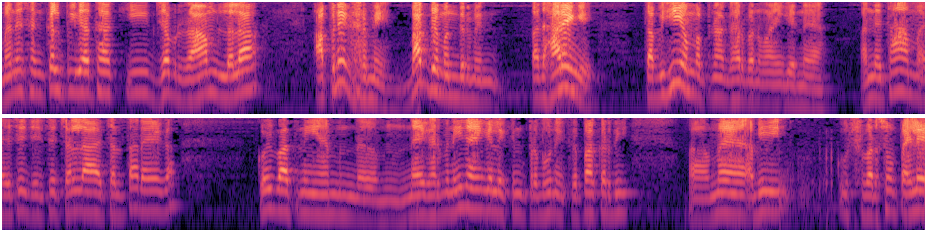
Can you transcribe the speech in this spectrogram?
मैंने संकल्प लिया था कि जब राम लला अपने घर में भव्य मंदिर में पधारेंगे तभी हम अपना घर बनवाएँगे नया। अन्यथा हम ऐसे जैसे चल रहा है चलता रहेगा। कोई बात नहीं है हम नए घर में नहीं जाएँगे लेकिन प्रभु ने कृपा कर दी। आ, मैं अभी कुछ वर्षों पहले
